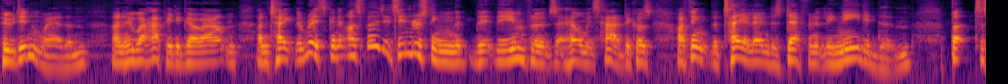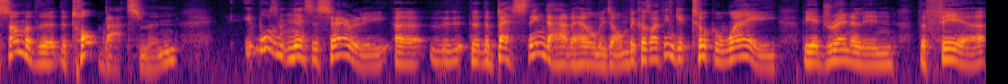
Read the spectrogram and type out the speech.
who didn't wear them and who were happy to go out and, and take the risk. And I suppose it's interesting the, the, the influence that helmets had because I think the tail enders definitely needed them, but to some of the, the top batsmen, it wasn't necessarily uh, the, the, the, best thing to have a helmet on because I think it took away the adrenaline, the fear.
